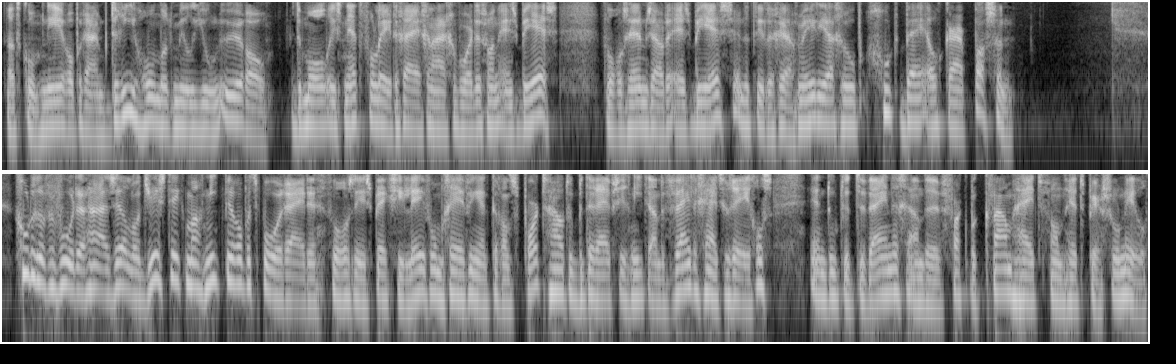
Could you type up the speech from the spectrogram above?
Dat komt neer op ruim 300 miljoen euro. De Mol is net volledig eigenaar geworden van SBS. Volgens hem zouden SBS en de Telegraaf Mediagroep goed bij elkaar passen. Goederenvervoerder HSL Logistic mag niet meer op het spoor rijden. Volgens de inspectie Leefomgeving en Transport houdt het bedrijf zich niet aan de veiligheidsregels en doet het te weinig aan de vakbekwaamheid van het personeel.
